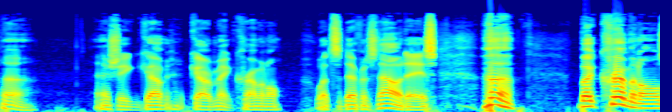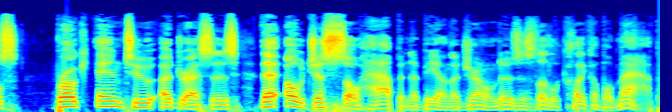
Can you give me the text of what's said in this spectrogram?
Huh. Actually, gov- government criminal. What's the difference nowadays? Huh. But criminals broke into addresses that, oh, just so happened to be on the Journal News' little clickable map.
